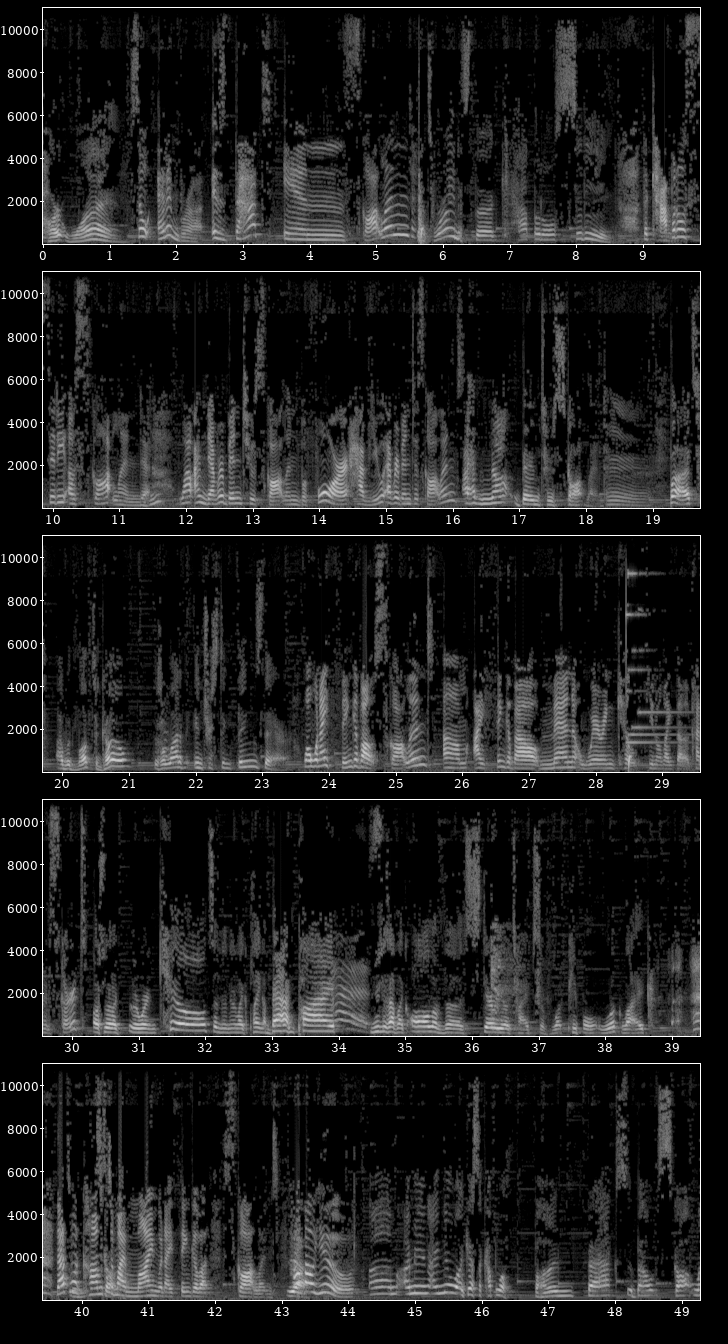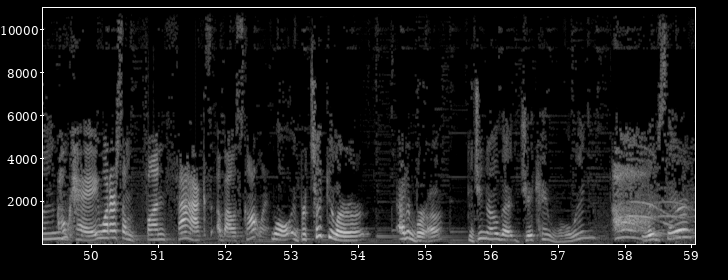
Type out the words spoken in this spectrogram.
Part one. So, Edinburgh, is that in Scotland? That's right, it's the capital city. The capital city of Scotland. Mm-hmm. Wow, I've never been to Scotland before. Have you ever been to Scotland? I have not been to Scotland, hmm. but I would love to go. There's a lot of interesting things there. Well, when I think about Scotland, um, I think about men wearing kilts, you know, like the kind of skirt. Oh, so they're, like, they're wearing kilts, and then they're like playing a bagpipe. Yes. You just have like all of the stereotypes of what people look like. That's what comes to my mind when I think about Scotland. Yeah. How about you? Um, I mean, I know, I guess, a couple of fun facts about Scotland. Okay, what are some fun facts about Scotland? Well, in particular, Edinburgh. Did you know that J.K. Rowling lives there?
